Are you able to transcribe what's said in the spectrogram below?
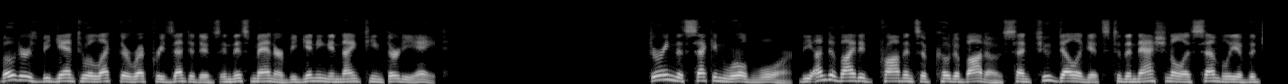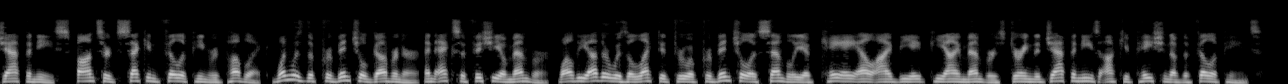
Voters began to elect their representatives in this manner beginning in 1938. During the Second World War, the undivided province of Cotabato sent two delegates to the National Assembly of the Japanese-sponsored Second Philippine Republic, one was the provincial governor an ex officio member, while the other was elected through a provincial assembly of KALIBAPI members during the Japanese occupation of the Philippines.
